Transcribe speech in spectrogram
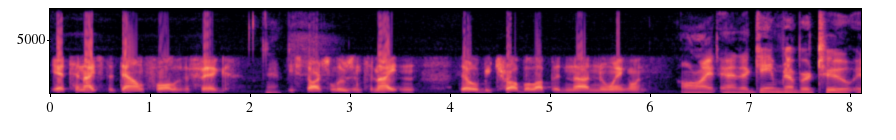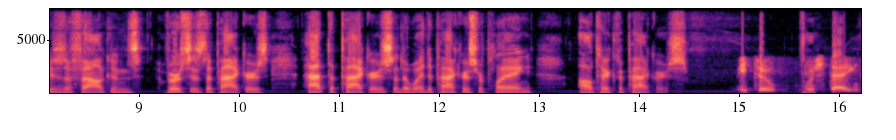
Yeah, tonight's the downfall of the Fig. Yeah. He starts losing tonight, and there will be trouble up in uh, New England. All right, and uh, game number two is the Falcons versus the Packers at the Packers, and the way the Packers are playing, I'll take the Packers. Me too. We're staying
